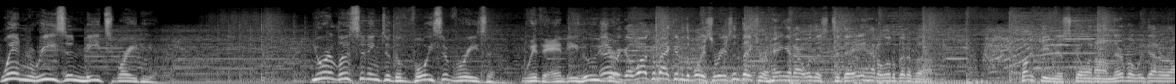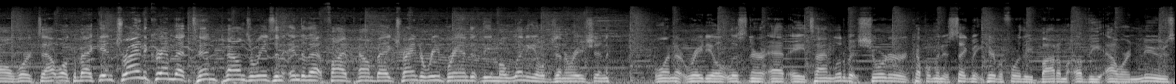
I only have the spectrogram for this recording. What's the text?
When Reason Meets Radio. You're listening to the voice of reason with Andy Hooser. There we go. Welcome back into the Voice of Reason. Thanks for hanging out with us today. Had a little bit of a funkiness going on there, but we got it all worked out. Welcome back in. Trying to cram that 10 pounds of reason into that 5 pound bag, trying to rebrand it the millennial generation. One radio listener at a time. A little bit shorter, a couple minute segment here before the bottom of the hour news.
